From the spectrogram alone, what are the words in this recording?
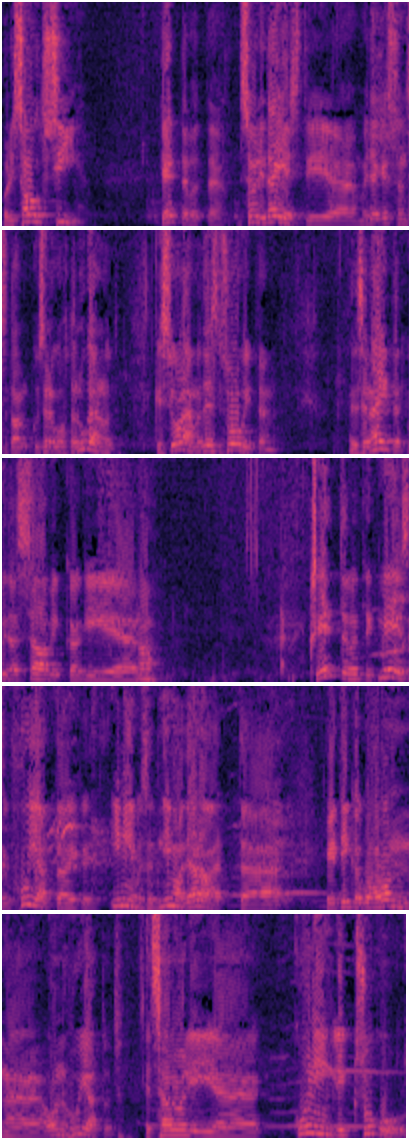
oli South Sea ettevõte, see oli täiesti, ma ei tea, kes on seda, selle kohta lugenud, kes ei ole, ma tõesti soovitan. see näitab, kuidas saab ikkagi noh, üks ettevõtlik mees võib hoiata ikka inimesed niimoodi ära, et, et ikka kohe on, on hoiatud, et seal oli kuninglik sugu,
